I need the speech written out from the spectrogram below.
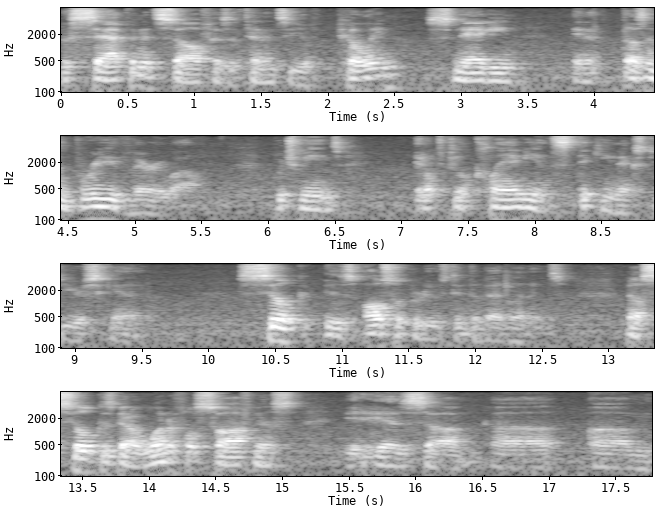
The satin itself has a tendency of pilling, snagging, and it doesn't breathe very well, which means it'll feel clammy and sticky next to your skin. Silk is also produced into bed linens. Now silk has got a wonderful softness. It has uh, uh, um,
